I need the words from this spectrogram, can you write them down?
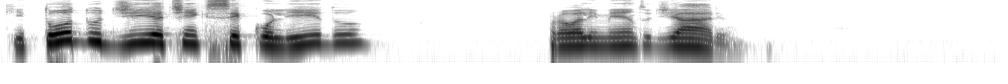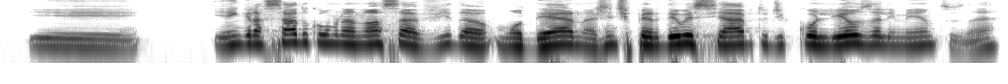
Que todo dia tinha que ser colhido para o alimento diário. E, e, é engraçado como na nossa vida moderna a gente perdeu esse hábito de colher os alimentos, né?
